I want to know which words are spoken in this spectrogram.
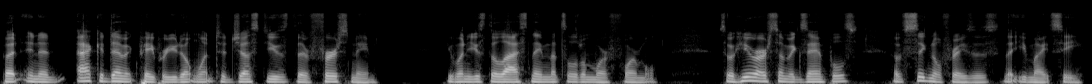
but in an academic paper you don't want to just use their first name. You want to use the last name, that's a little more formal. So here are some examples of signal phrases that you might see.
